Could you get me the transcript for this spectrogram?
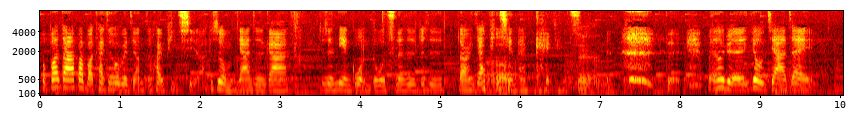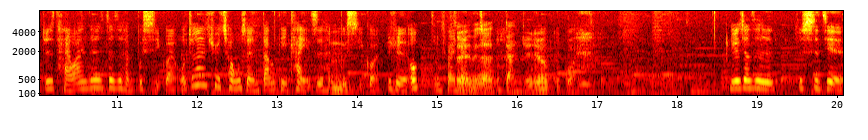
我不知道大家爸爸开车会不会这样子坏脾气啦，就是我们家就是跟他就是念过很多次，但是就是老人家脾气难改这样子。对，反正我觉得幼驾在就是台湾，就是真是很不习惯。我就算去冲绳当地看也是很不习惯，就觉得哦，怎么突然这样？对，那个感觉就很怪。因为像是就世界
